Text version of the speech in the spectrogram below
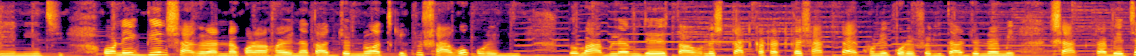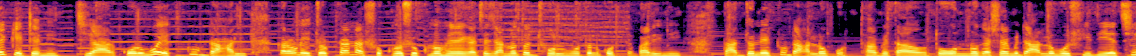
নিয়ে নিয়েছি। অনেক দিন শাক রান্না করা হয় না, তার জন্য আজকে একটু শাকও করে নিই তো ভাবলাম যে তাহলে টাটকা টাটকা শাকটা এখনই করে ফেলি, তার জন্য আমি শাকটা বেছে কেটে নিচ্ছি। আর করব একটু ডাল, কারণ এঁচোড়টা না শুকনো শুকনো হয়ে গেছে, জানো তো ঝোল মতন করতে পারিনি। তার জন্য একটু ডালও করতে হবে। তাও তো অন্য গ্যাসে আমি ডালও বসিয়ে দিয়েছি।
